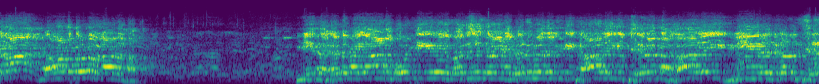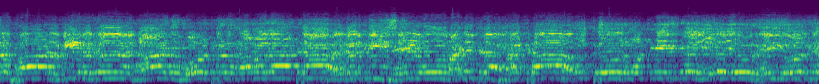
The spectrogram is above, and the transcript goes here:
தான் கவனத்தோட விளையாடணும். இந்த கடுமையான போட்டியிலே பரிசு பெறுவதற்கு காலையும் சிறந்த காலை. வீரர்கள் சிறப்பான வீரர்கள் நாடு போற்று நமதாட்டம் நகர்த்தி செல்வோம் அடுத்த கட்டம் மூத்தோர் முன்னிற்க இளையோர் கையோர்க்க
